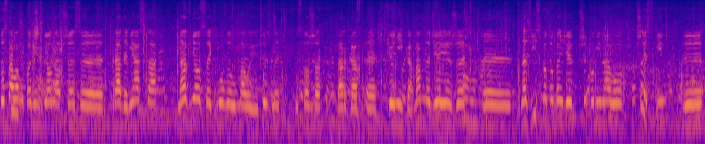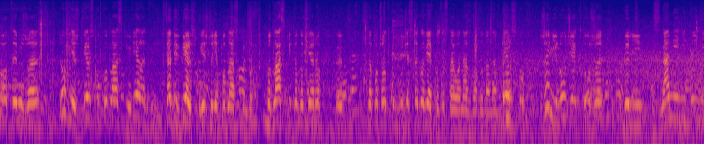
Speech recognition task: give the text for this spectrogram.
została upamiętniona przez e, Radę Miasta na wniosek Muzeum Małej Ojczyzny Pustosza Darka e, Fionika. Mam nadzieję, że e, nazwisko to będzie przypominało wszystkim e, o tym, że również w Bielsku Podlaskim, wiele, wtedy w Bielsku, jeszcze nie Podlaskim, bo Podlaski to dopiero e, na początku XX wieku została nazwa dodana w Bielsku, żyli ludzie, którzy byli znamienitymi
